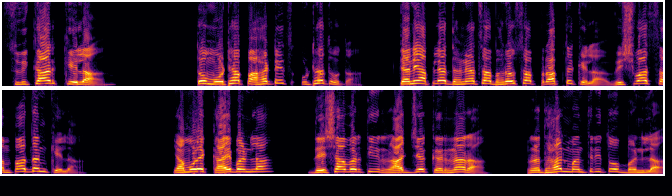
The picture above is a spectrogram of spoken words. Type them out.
स्वीकार केला. तो मोठ्या पहाटेच उठत होता. त्याने आपल्या धण्याचा भरोसा प्राप्त केला विश्वास संपादन केला. यामुळे काय बनला? देशावरती राज्य करणारा प्रधानमंत्री तो बनला.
